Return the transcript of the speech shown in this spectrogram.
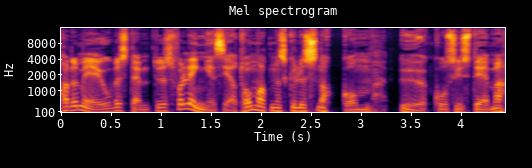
hadde vi jo bestemt oss for lenge siden, Tom, at vi skulle snakke om økosystemet.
